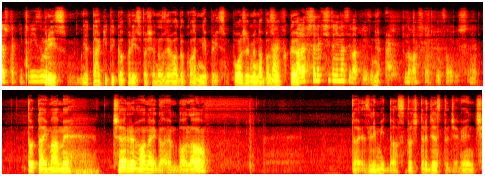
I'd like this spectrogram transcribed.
Też taki. Prism. Nie taki, tylko Prism. To się nazywa dokładnie Prism. Położymy na bazówkę. Tak, ale w selekcie się to nie nazywa Prism. Nie. No właśnie, więc co mówisz? Tutaj mamy czerwonego Embolo. To jest limit do 149.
